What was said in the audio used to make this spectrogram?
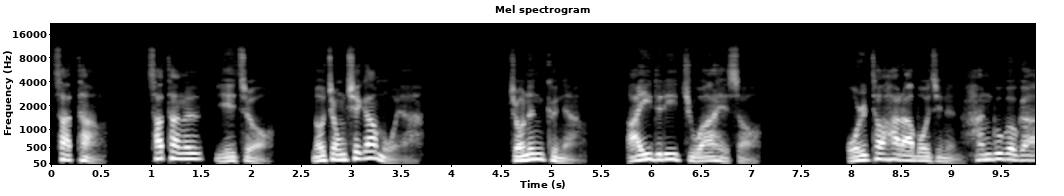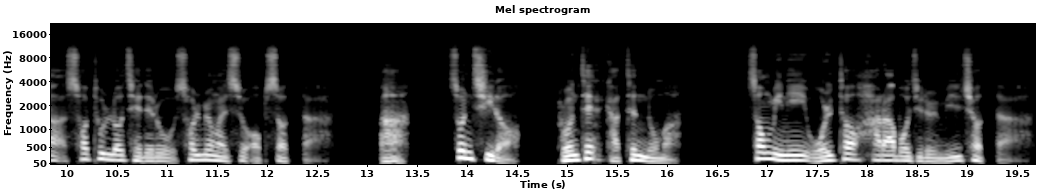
사탕. 사탕을 예줘. 너 정체가 뭐야? 저는 그냥 아이들이 좋아해서 올터 할아버지는 한국어가 서툴러 제대로 설명할 수 없었다. 아, 손치러. 브론테 같은 놈아. 성민이 월터 할아버지를 밀쳤다.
